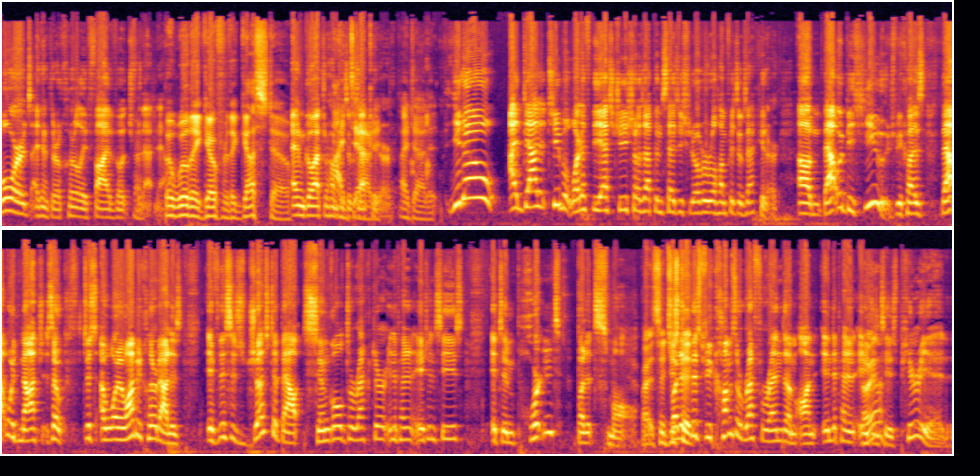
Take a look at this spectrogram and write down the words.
boards. I think there are clearly five votes for that now. But will they go for the gusto? and go after Humphrey's doubt executor. it. I doubt it. You know, I doubt it too, but what if the SG shows up and says you should overrule Humphrey's executor? Um, that would be huge because that would not. So, just uh, what I want to be clear about is if this is just about single director independent agencies, it's important, but it's small. Right, so just but if this becomes a referendum on independent yeah. agencies, period,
